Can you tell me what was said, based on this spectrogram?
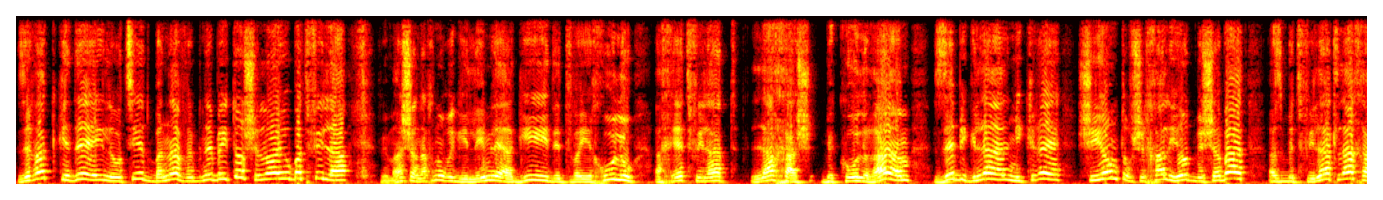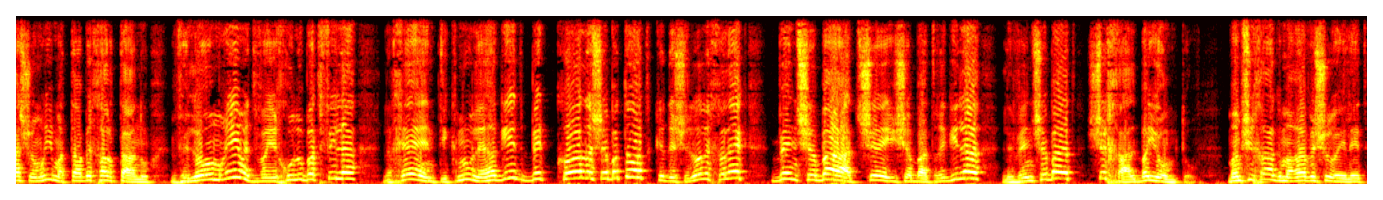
זה רק כדי להוציא את בניו ובני ביתו שלא היו בתפילה. ומה שאנחנו רגילים להגיד את ויחולו אחרי תפילת לחש בקול רם, זה בגלל מקרה שיום טוב שחל להיות בשבת, אז בתפילת לחש אומרים אתה בחרתנו, ולא אומרים את ויחולו בתפילה. לכן תיקנו להגיד בכל השבתות, כדי שלא לחלק בין שבת שהיא שבת רגילה, לבין שבת שחל ביום טוב. ממשיכה הגמרא ושואלת,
